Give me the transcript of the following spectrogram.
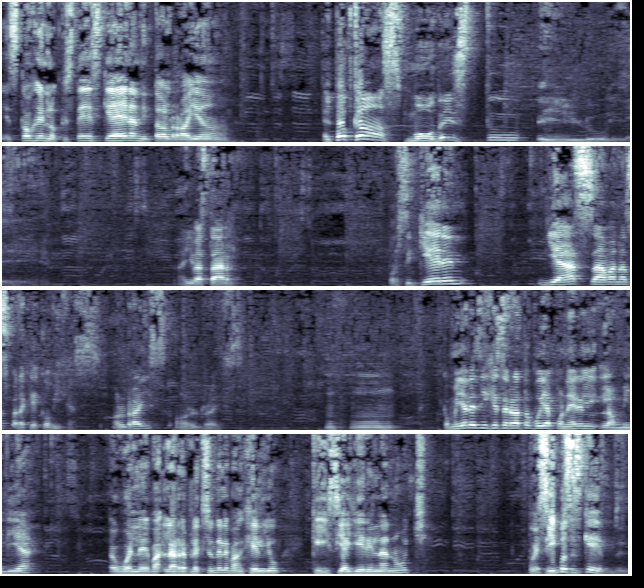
escogen lo que ustedes quieran y todo el rollo. El podcast Modesto Lule. Ahí va a estar. Por si quieren, ya sábanas para qué cobijas. All right, all. Ujú. Como ya les dije hace rato, voy a poner la homilía o el la reflexión del evangelio que hice ayer en la noche. Pues sí, pues es que.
